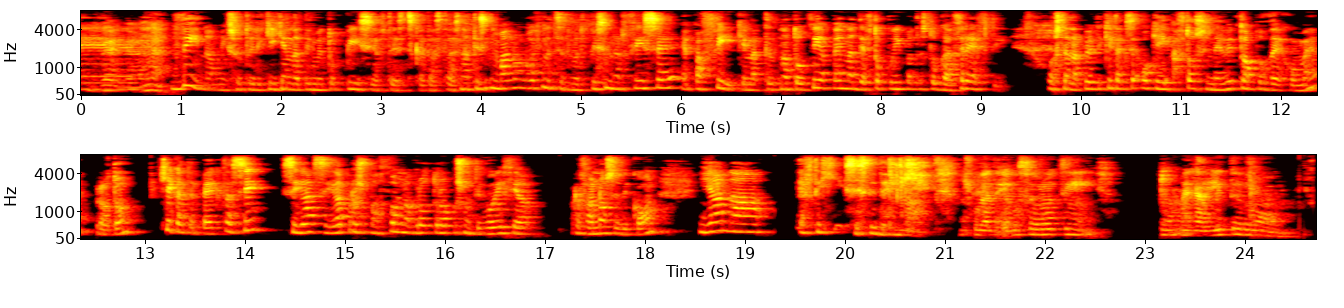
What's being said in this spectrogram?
ναι. δύναμη εσωτερική για να αντιμετωπίσει αυτές τις καταστάσεις. Να τις, μάλλον όχι να τις αντιμετωπίσει, να έρθει σε επαφή και να, να το δει απέναντι αυτό αυτό που είπατε στον καθρέφτη, ώστε να πει ότι κοίταξε, οκ, αυτό συνέβη, το αποδέχομαι πρώτον, και κατ' επέκταση σιγά σιγά προσπαθώ να βρω τρόπους με τη βοήθεια προφανώς ειδικών για να ευτυχήσεις στην τελική. Να σου πω κάτι, εγώ θεωρώ ότι το μεγαλύτερο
